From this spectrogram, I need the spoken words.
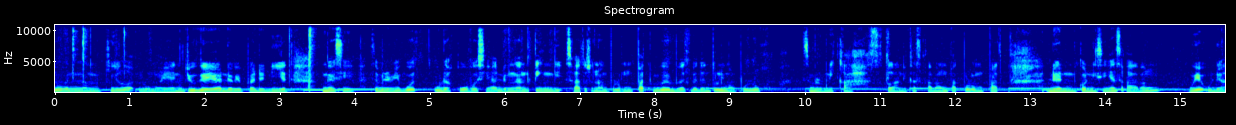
tuh 6 kilo lumayan juga ya daripada diet. Enggak sih sebenarnya gue udah kurus ya dengan tinggi 164 gue berat badan tuh 50 sebelum nikah. Setelah nikah sekarang 44 dan kondisinya sekarang gue udah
